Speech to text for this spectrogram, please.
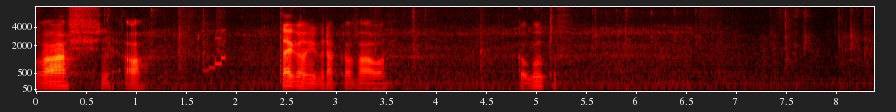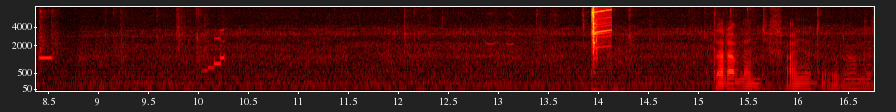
Właśnie, o. Tego mi brakowało. Kogutów. Teraz będzie fajnie to wyglądać.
